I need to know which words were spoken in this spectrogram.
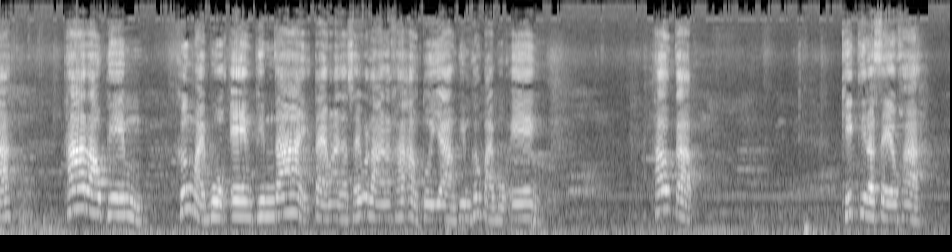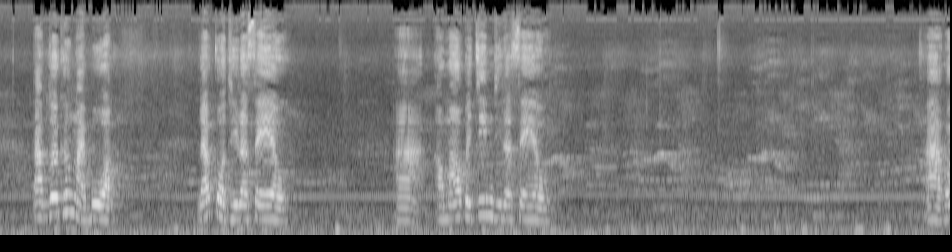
ะ ถ้าเราพิมพ์เครื่องหมายบวกเองพิมพ์ได้ แต่มันอาจจะใช้เวลานะคะ เอาตัวอย่างพิมพ์เครื่องหมายบวกเอง เท่ากับคลิกทีละเซลล์ค่ะ ตามด้วยเครื่องหมายบวก แล้วกดทีละเซลล์ อ่าเอาเมาส์ไปจิ้มทีละเซลล์อ่าพอ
